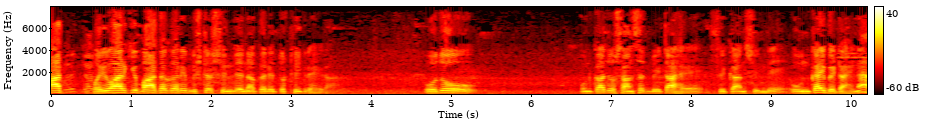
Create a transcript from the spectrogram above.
बात परिवार की बात अगर मिस्टर शिंदे न करे तो ठीक रहेगा। वो जो उनका जो सांसद बेटा है, श्रीकांत शिंदे, वो उनका ही बेटा है ना?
